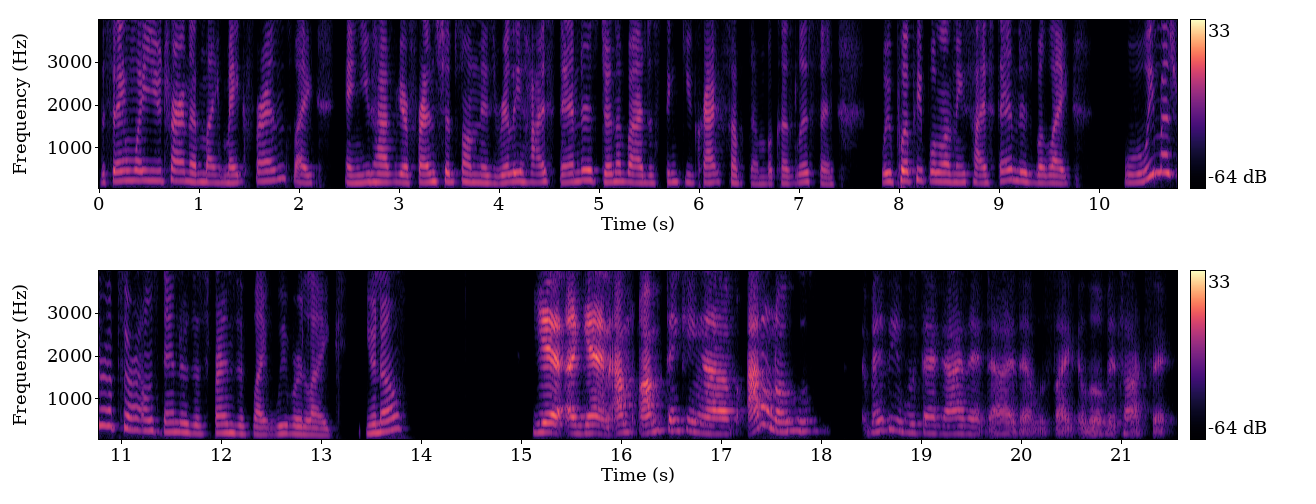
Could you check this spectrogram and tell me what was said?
the same way you're trying to like make friends, like, and you have your friendships on these really high standards, Jeneba, I just think you cracked something because listen, we put people on these high standards, but like we measure up to our own standards as friends if like we were like, you know? Yeah, again, I'm I'm thinking of I don't know who's maybe it was that guy that died that was like a little bit toxic.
